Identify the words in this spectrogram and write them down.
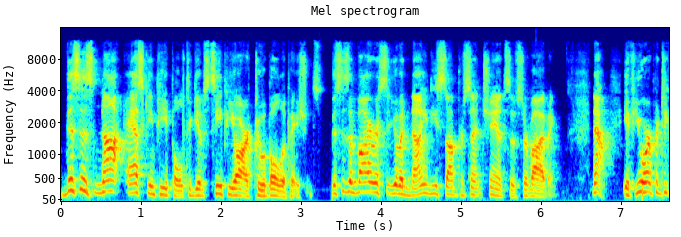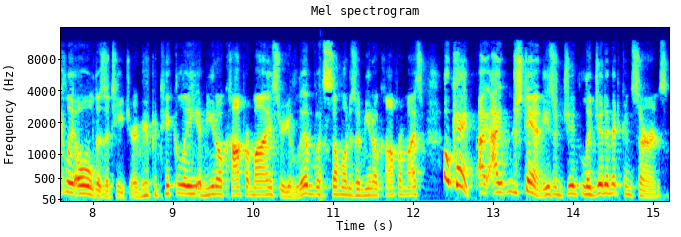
This is not asking people to give CPR to Ebola patients. This is a virus that you have a 90 some percent chance of surviving. Now, if you are particularly old as a teacher, if you're particularly immunocompromised or you live with someone who's immunocompromised, okay, I, I understand. These are g- legitimate concerns.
